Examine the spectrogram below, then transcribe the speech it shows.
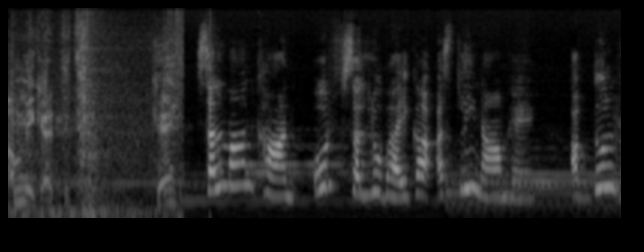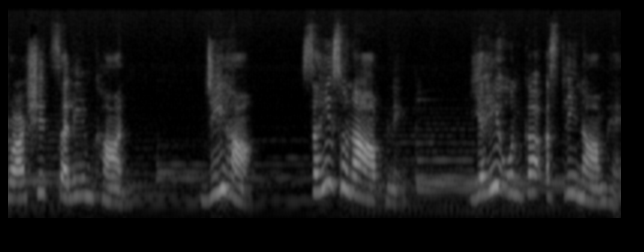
अम्मी कहती थी। के सलमान खान उर्फ़ सल्लू भाई का असली नाम है अब्दुल राशिद सलीम खान। जी हाँ सही सुना आपने। यही उनका असली नाम है।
